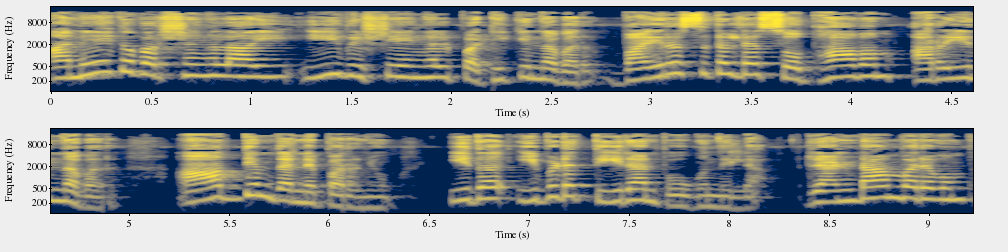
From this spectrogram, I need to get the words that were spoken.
അനേക വർഷങ്ങളായി ഈ വിഷയങ്ങൾ പഠിക്കുന്നവർ വൈറസുകളുടെ സ്വഭാവം അറിയുന്നവർ ആദ്യം തന്നെ പറഞ്ഞു ഇത് ഇവിടെ തീരാൻ പോകുന്നില്ല. രണ്ടാം വരവും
